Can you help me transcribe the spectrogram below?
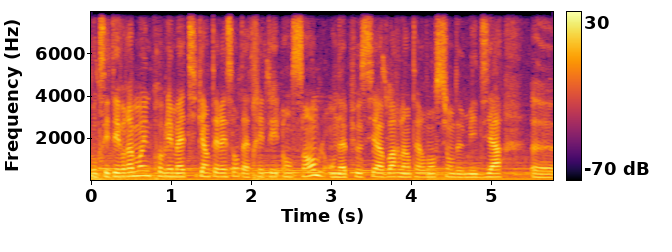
Donc c'était vraiment une problématique intéressante à traiter ensemble. On a pu aussi avoir l'intervention de médias euh,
